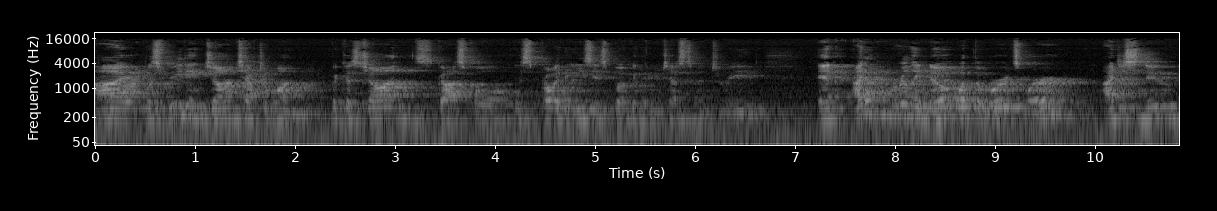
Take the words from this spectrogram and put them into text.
I was reading John chapter 1 because John's gospel is probably the easiest book in the New Testament to read. And I didn't really know what the words were. I just knew,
